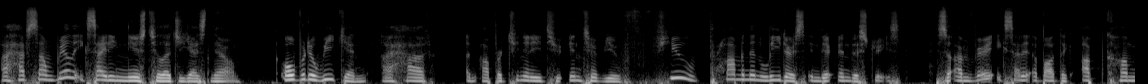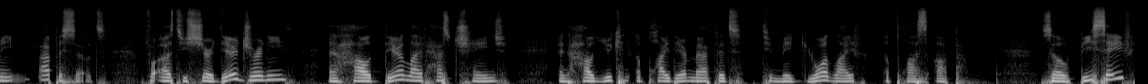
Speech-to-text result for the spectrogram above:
I have some really exciting news to let you guys know. Over the weekend, I have an opportunity to interview few prominent leaders in their industries. So I'm very excited about the upcoming episodes for us to share their journeys and how their life has changed and how you can apply their methods to make your life a plus up. So be safe,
